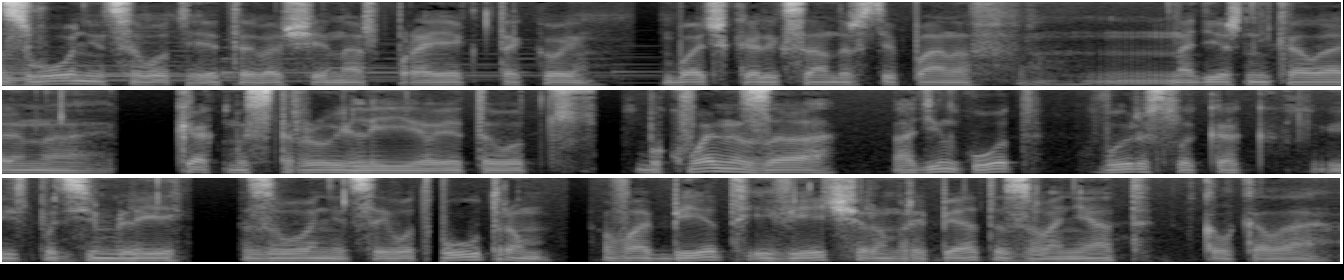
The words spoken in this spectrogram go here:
Звонится, вот это вообще наш проект такой – батюшка Александр Степанов, Надежда Николаевна, как мы строили ее, это вот буквально за один год выросло, как из-под земли звонится. И вот утром, в обед и вечером ребята звонят колокола.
